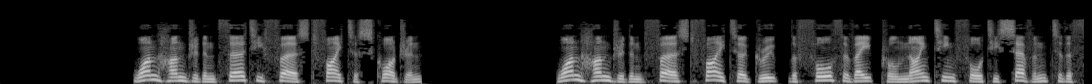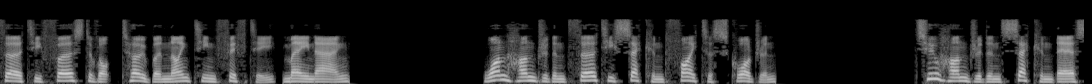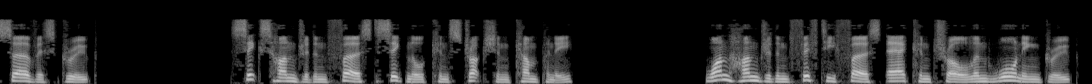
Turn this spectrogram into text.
131st Fighter Squadron 101st Fighter Group the 4th of April 1947 to the 31st of October 1950 Maine ANG 132nd Fighter Squadron 202nd Air Service Group 601st Signal Construction Company 151st Air Control and Warning Group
